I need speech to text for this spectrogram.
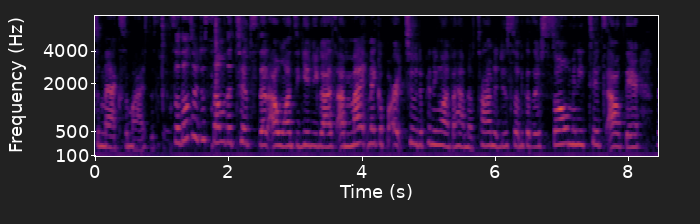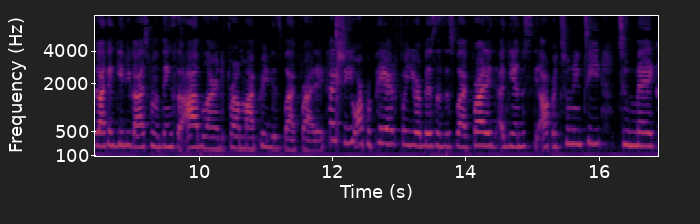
to maximize the sale. So those are just some of the tips that I want to give you guys. I might make a part two depending on if I have enough time to do so because there's so many tips out there that I could give you guys from the things that I've learned from my previous Black Friday. Make sure you are prepared for your business this Black Friday. Again, this is the opportunity to make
